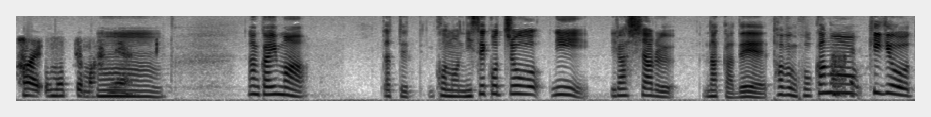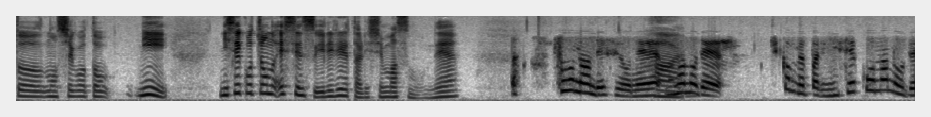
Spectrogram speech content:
はい、思ってますね。うんなんか今だってこのニセコ町にいらっしゃる中で多分他の企業との仕事にニセコ町のエッセンス入れれたりしますもんね。そうなんですよね。はいなので、しかもやっぱりニセコなので、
